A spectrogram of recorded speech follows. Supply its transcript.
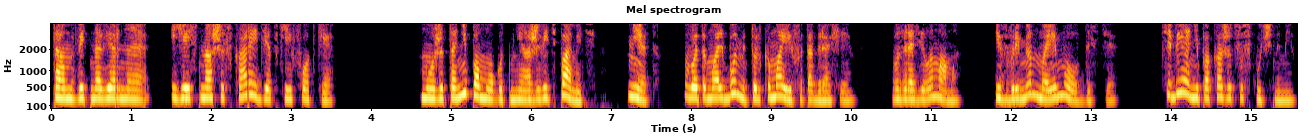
там ведь, наверное, есть наши с Карой детские фотки. Может, они помогут мне оживить память?» «Нет, в этом альбоме только мои фотографии», — возразила мама. «Из времен моей молодости. Тебе они покажутся скучными.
